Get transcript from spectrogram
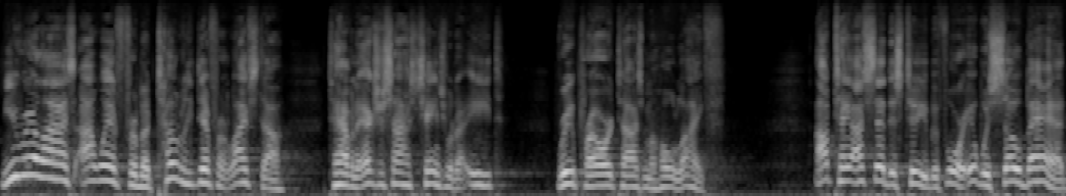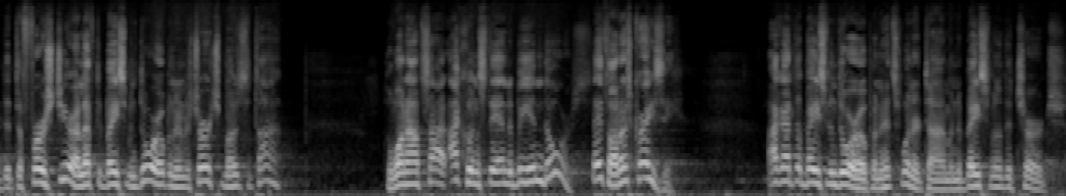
You realize I went from a totally different lifestyle to having to exercise, change what I eat, reprioritize my whole life. I'll tell you, I said this to you before. It was so bad that the first year I left the basement door open in the church most of the time. The one outside, I couldn't stand to be indoors. They thought I was crazy. I got the basement door open, it's wintertime in the basement of the church.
